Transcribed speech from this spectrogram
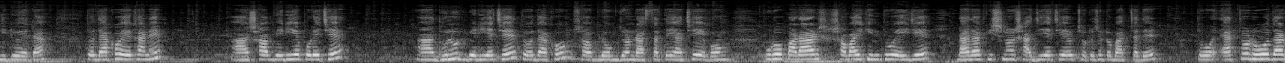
ভিডিও এটা। তো দেখো এখানে সব বেরিয়ে পড়েছে ধুলুট বেরিয়েছে। তো দেখো সব লোকজন রাস্তাতেই আছে এবং পুরো পাড়ার সবাই কিন্তু এই যে রাধাকৃষ্ণ সাজিয়েছে ছোট ছোট বাচ্চাদের। তো এত রোদ আর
